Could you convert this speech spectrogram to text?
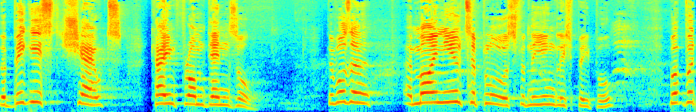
the biggest shout came from Denzel. There was a, a minute applause from the English people. But for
